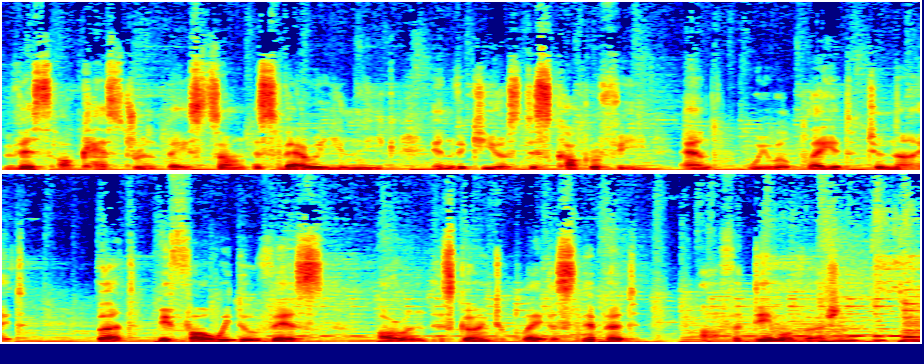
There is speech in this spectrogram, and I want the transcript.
This orchestral based song is very unique in The Cure's discography and we will play it tonight. But before we do this, Oren is going to play a snippet of a demo version.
